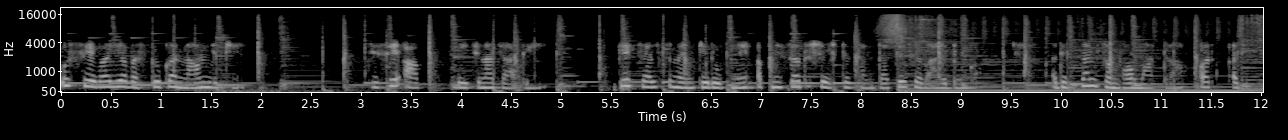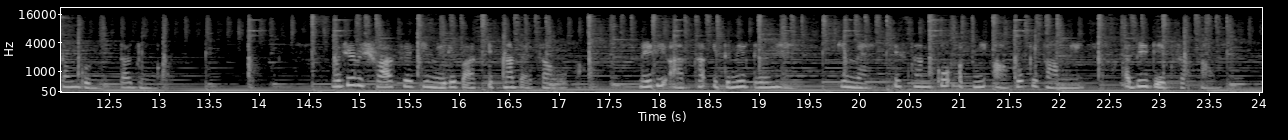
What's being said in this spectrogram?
उस सेवा या वस्तु का नाम लिखें, जिसे आप बेचना चाहते हैं, कि सेल्समैन के रूप में अपनी सर्वश्रेष्ठ क्षमता से सेवाएँ दूँगा, अधिकतम संभव मात्रा और अधिकतम गुणवत्ता दूँगा। मुझे विश्वास है कि मेरे पास इतना पैसा होगा। मेरी आस्था इतनी दृढ़ है कि मैं इस धन को अपनी आँखों के सामने अभी देख सकता हूँ।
